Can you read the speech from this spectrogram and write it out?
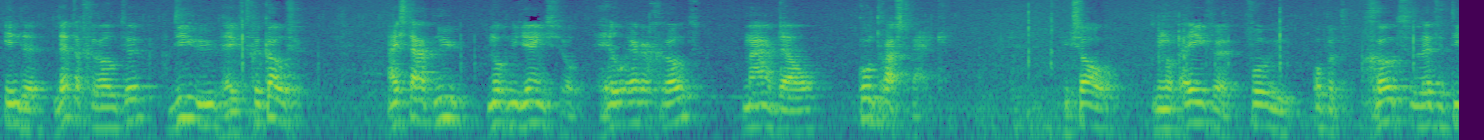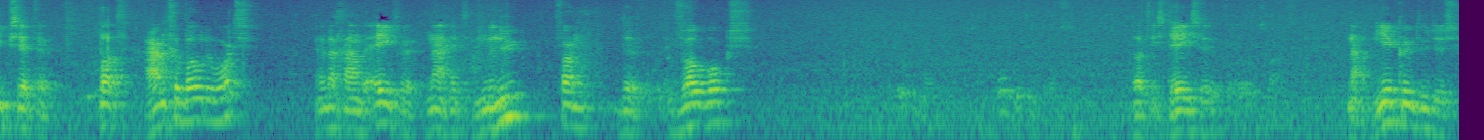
in de lettergrootte die u heeft gekozen. Hij staat nu nog niet eens zo heel erg groot, maar wel contrastrijk. Ik zal nog even voor u op het grootste lettertype zetten wat aangeboden wordt. En dan gaan we even naar het menu van de Vobox. Dat is deze. Nou, hier kunt u dus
